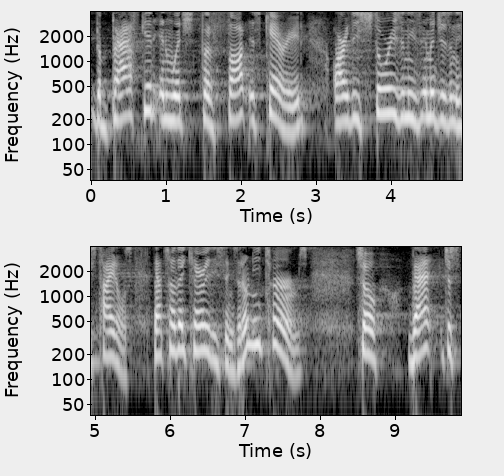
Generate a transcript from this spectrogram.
the basket in which the thought is carried are these stories and these images and these titles. That's how they carry these things. They don't need terms. So that just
